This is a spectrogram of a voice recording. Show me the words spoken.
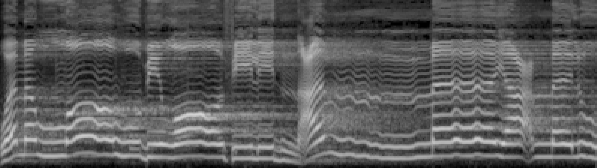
وما الله بغافل عما يعملون.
